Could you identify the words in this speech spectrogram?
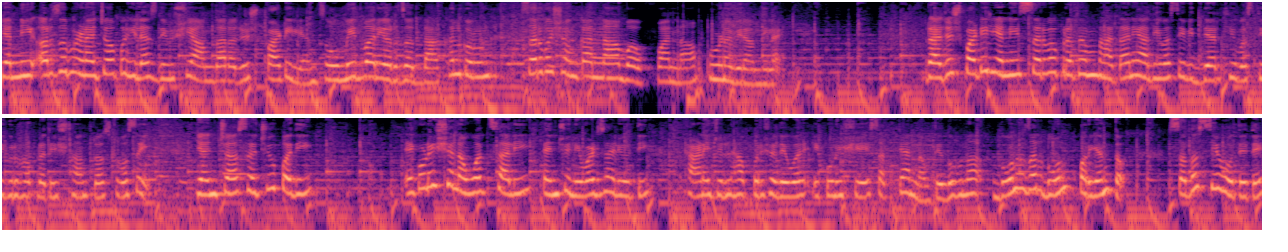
यांनी अर्ज भरण्याच्या पहिल्याच दिवशी आमदार राजेश पाटील यांचा उमेदवारी अर्ज दाखल करून सर्व शंकांना व अफवांना पूर्णविराम दिलाय. राजेश पाटील यांनी सर्वप्रथम भाताने आदिवासी विद्यार्थी वसतिगृह प्रतिष्ठान ट्रस्ट वसई यांच्या सचिवपदी एकोणीसशे नव्वद साली त्यांची निवड झाली होती. ठाणे जिल्हा परिषदेवर एकोणीसशे सत्त्याण्णव ते दोन दोन हजार दोन पर्यंत सदस्य होते ते.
